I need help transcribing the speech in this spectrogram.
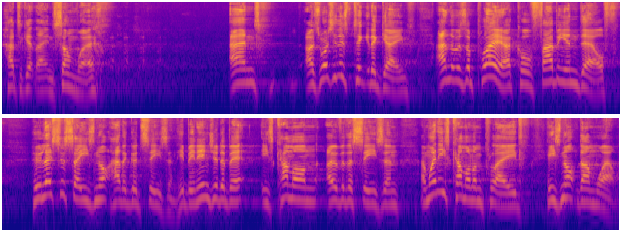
Had to get that in somewhere. And I was watching this particular game, and there was a player called Fabian Delph who, let's just say, he's not had a good season. He'd been injured a bit, he's come on over the season, and when he's come on and played, he's not done well.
